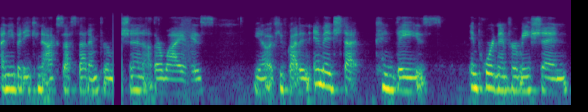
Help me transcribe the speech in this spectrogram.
anybody can access that information. Otherwise, you know, if you've got an image that conveys important information,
